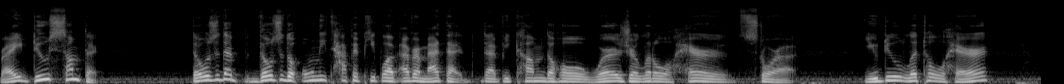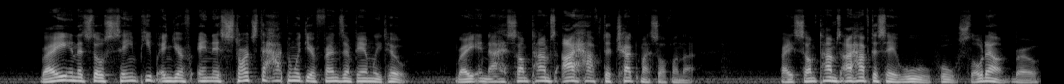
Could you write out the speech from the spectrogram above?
Right? Do something those are the those are the only type of people I've ever met that that become the whole where's your little hair store at? You do little hair, right? And it's those same people and your and it starts to happen with your friends and family too, right? And I sometimes I have to check myself on that. Right? Sometimes I have to say, "Ooh, ooh, slow down, bro.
